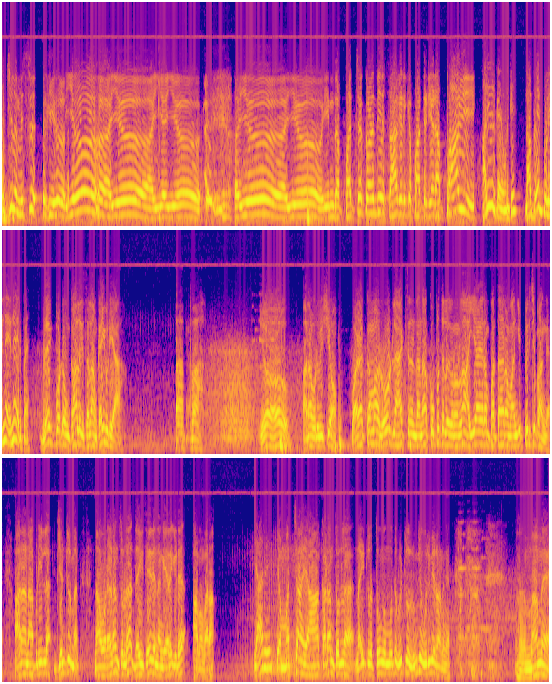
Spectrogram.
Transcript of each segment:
எச்சில miss ஐயோ ஐயோ ஐயோ ஐயோ ஐயோ ஐயோ. இந்த பச்சை குழந்தைய சாகடிக்க பாத்துட்டியாடா பாவி. அறிவு இருக்கா உனக்கு? நான் பிரேக் போடலாம் என்ன இருப்பேன் பிரேக் போட்டு உன் காலுக்கு சலாம் கை குடியா? அப்பா. யோ ஆனா ஒரு விஷயம். வழக்கமா ரோட்ல ஆக்சிடென்ட் ஆனா குப்பத்துல இருக்கிறவங்க ஐயாயிரம் பத்தாயிரம் வாங்கி பிரிச்சுப்பாங்க. ஆனா நான் அப்படி இல்ல. ஜென்டில்மேன் நான் ஒரு இடம் சொல்றேன். தயவு செய்து நாங்க இறக்கிடு. அவன் வரான். யாரு? என் மச்சான் யா கடன் தொல்ல. நைட்ல தூங்கும் போது வீட்டுல லுங்கி உருவிடுறானுங்க. மாமே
